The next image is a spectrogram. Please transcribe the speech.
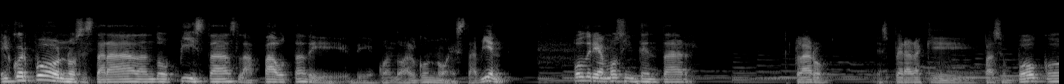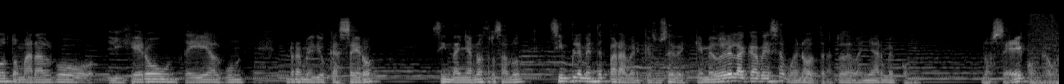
El cuerpo nos estará dando pistas, la pauta de, de cuando algo no está bien. Podríamos intentar, claro, esperar a que pase un poco, tomar algo ligero, un té, algún remedio casero, sin dañar nuestra salud, simplemente para ver qué sucede. Que me duele la cabeza, bueno, trato de bañarme con, no sé, con agua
